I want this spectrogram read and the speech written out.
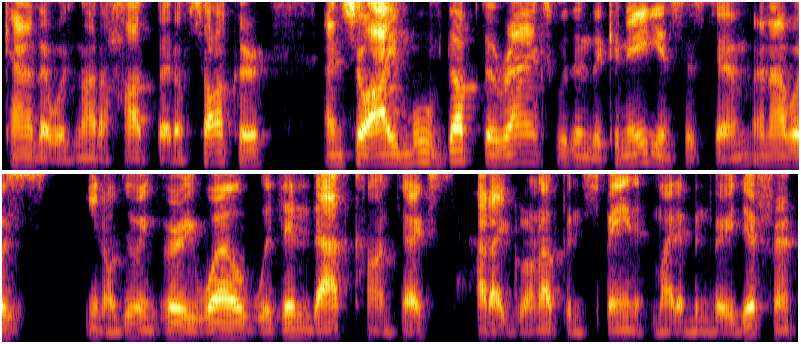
Canada was not a hotbed of soccer. And so I moved up the ranks within the Canadian system and I was, you know, doing very well within that context. Had I grown up in Spain, it might have been very different.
